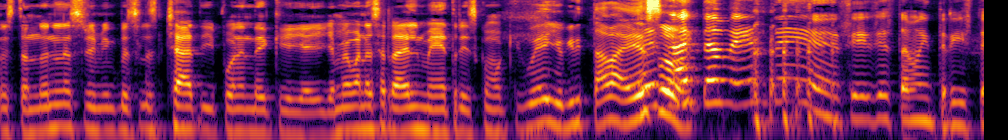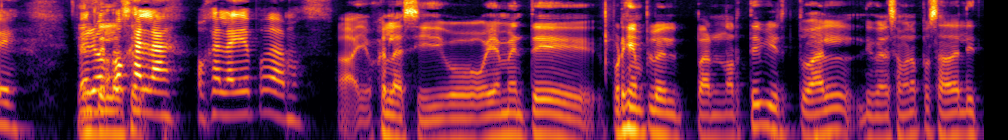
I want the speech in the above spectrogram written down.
estando en el streaming, ves los chat y ponen de que ya, ya me van a cerrar el metro. Y es como que, güey, yo gritaba eso. Exactamente. Sí, sí, está muy triste. Pero ojalá, ojalá ya podamos. Ay, ojalá sí. Digo, obviamente, por ejemplo, el Par Norte virtual, digo, la semana pasada, le,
